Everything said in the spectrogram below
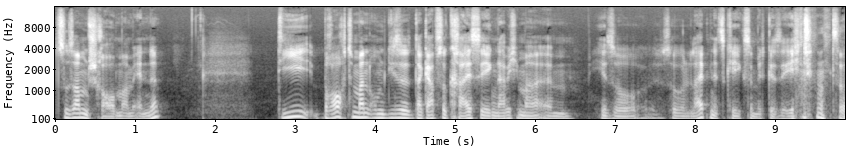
zusammenschrauben am Ende. Die brauchte man um diese, da gab es so Kreissägen, da habe ich immer ähm, hier so, so Leibniz-Kekse mitgesägt und so.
